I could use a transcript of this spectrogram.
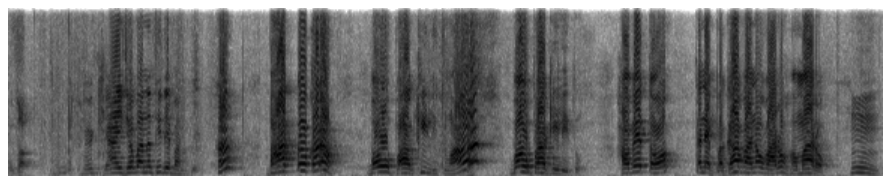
હું તો ક્યાંય જવા નથી દેવાનું. હા? ભાગ તો કરો. બહુ ભાગી લીધું હા? બહુ ભાગી લીધું. હવે તો તને ભગાવવાનો વારો હમારો હમ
